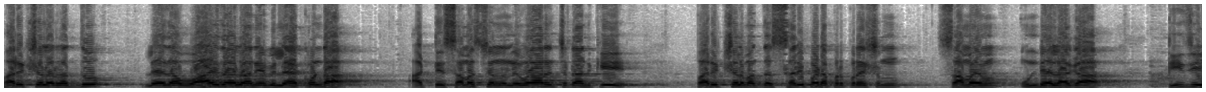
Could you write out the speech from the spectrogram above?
పరీక్షల రద్దు లేదా వాయిదాలు అనేవి లేకుండా అట్టి సమస్యలను నివారించడానికి పరీక్షల మధ్య సరిపడ ప్రిపరేషన్ సమయం ఉండేలాగా టీజీ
